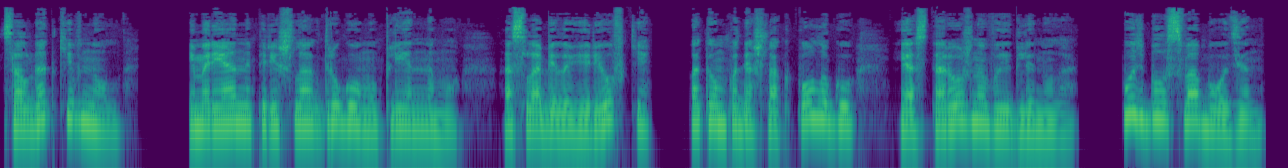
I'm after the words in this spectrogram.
Солдат кивнул, и Марианна перешла к другому пленному, ослабила веревки потом подошла к пологу и осторожно выглянула. Путь был свободен.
